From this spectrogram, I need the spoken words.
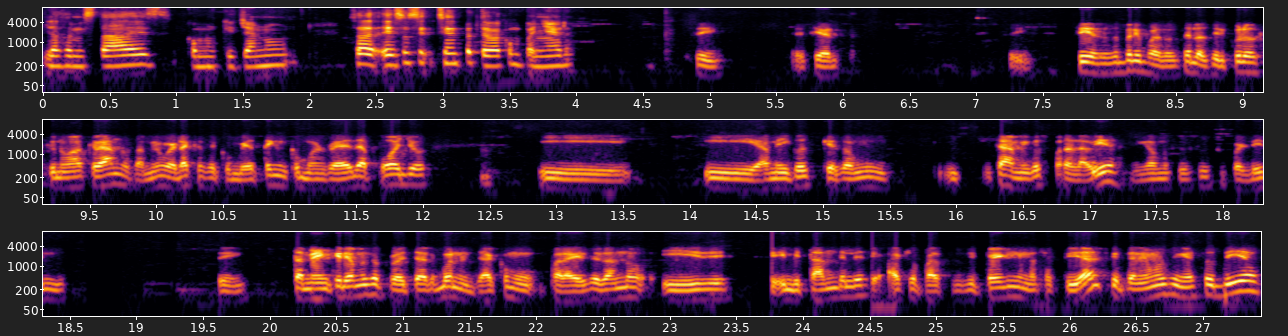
las amistades, como que ya no, o sea, eso siempre te va a acompañar. Sí, es cierto. Sí sí, eso es súper importante, los círculos que uno va creando también, ¿verdad? Que se convierten como en redes de apoyo y, y amigos que son, o sea, amigos para la vida, digamos, eso es súper lindo. Sí. También queríamos aprovechar, bueno, ya como para ir cerrando y invitándoles a que participen en las actividades que tenemos en estos días,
